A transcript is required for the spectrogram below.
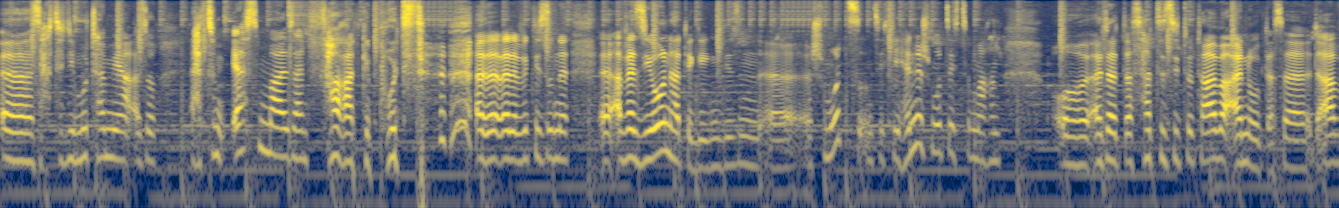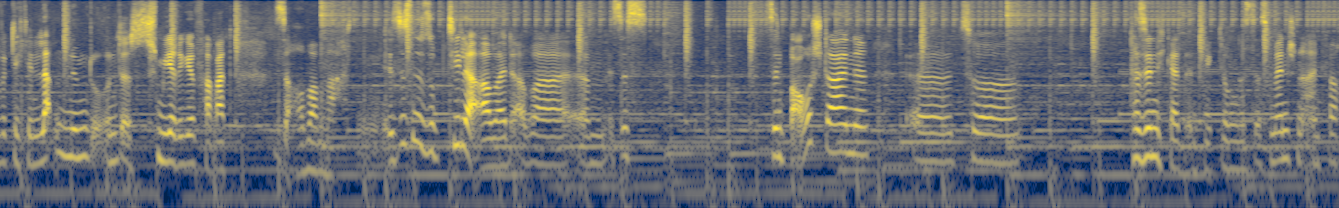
äh, sagte die Mutter mir, also er hat zum ersten Mal sein Fahrrad geputzt. also weil er wirklich so eine äh, Aversion hatte gegen diesen äh, Schmutz und sich die Hände schmutzig zu machen. Oh, also das hatte sie total beeindruckt, dass er da wirklich den Lappen nimmt und das schmierige Fahrrad sauber macht. Es ist eine subtile Arbeit, aber ähm, es ist, sind Bausteine äh, zur Persönlichkeitsentwicklung, dass das Menschen einfach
